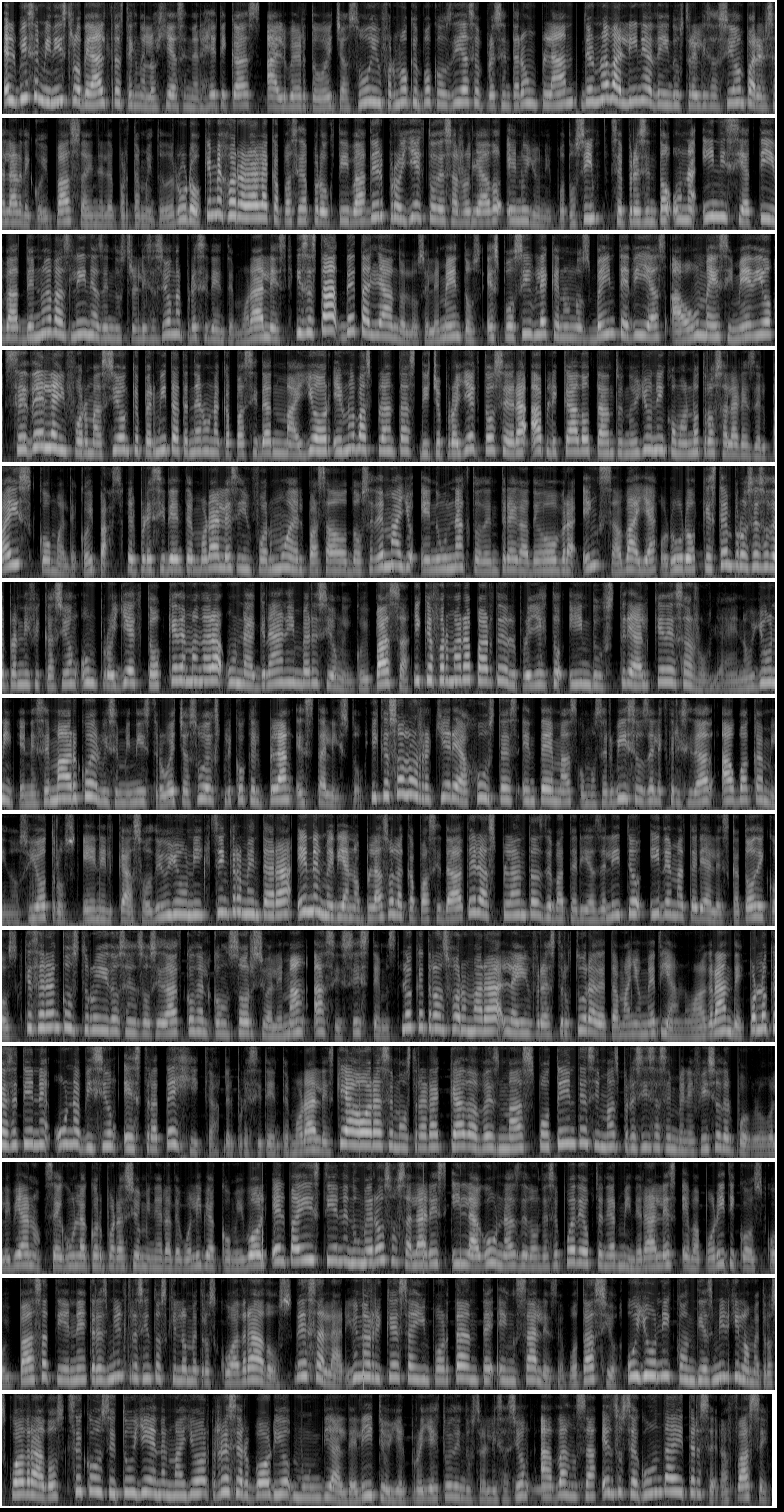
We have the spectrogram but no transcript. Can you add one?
El viceministro de Altas Tecnologías Energéticas, Alberto Echazú, informó que en pocos días se presentará un plan de nueva línea de industrialización para el salar de Coipasa en el departamento de Oruro, que mejorará la capacidad productiva del proyecto desarrollado en Uyuni, Potosí. Se presentó una iniciativa de nuevas líneas de industrialización al presidente Morales y se está detallando los elementos. Es posible que en unos 20 días a un mes y medio se dé la información que permita tener una capacidad mayor en nuevas plantas. Dicho proyecto será aplicado tanto en Uyuni como en otros salares del país, como el de Coipaz. El presidente Morales informó el pasado 12 de mayo en un acto de entrega de obra en Zavalla, Oruro, que está en proceso de planificación un proyecto que demandará una gran inversión en Coipasa y que formará parte del proyecto industrial que desarrolla en Uyuni. En ese marco, el viceministro Echazú explicó que el plan está listo y que solo requiere ajustes en temas como servicios de electricidad, agua, caminos y otros. En el caso de Uyuni, se incrementará en el mediano plazo la capacidad de las plantas de batería baterías de litio y de materiales catódicos, que serán construidos en sociedad con el consorcio alemán ASI Systems, lo que transformará la infraestructura de tamaño mediano a grande, por lo que se tiene una visión estratégica del presidente Morales, que ahora se mostrará cada vez más potentes y más precisas en beneficio del pueblo boliviano. Según la Corporación Minera de Bolivia, Comibol, el país tiene numerosos salares y lagunas de donde se puede obtener minerales evaporíticos. Coipasa tiene 3.300 kilómetros cuadrados de salario y una riqueza importante en sales de potasio. Uyuni, con 10.000 kilómetros cuadrados, se constituye en el mayor reservorio mundial de litio y el proyecto de industrialización avanza en su segunda y tercera fase.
